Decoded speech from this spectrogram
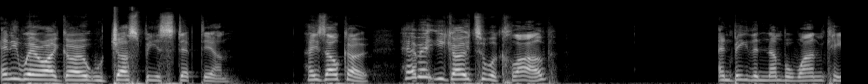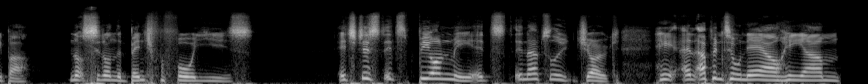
anywhere I go will just be a step down. Hey, Zeljko, how about you go to a club and be the number one keeper, not sit on the bench for four years? It's just it's beyond me. It's an absolute joke. He and up until now he um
